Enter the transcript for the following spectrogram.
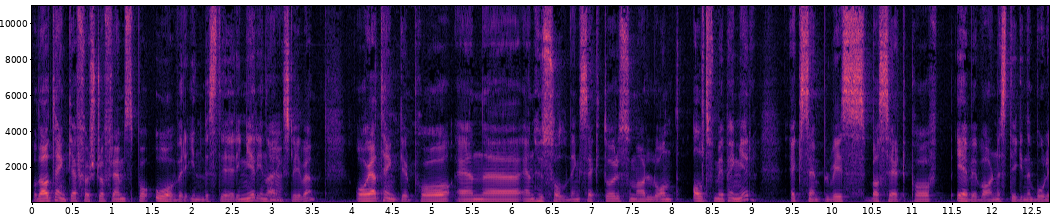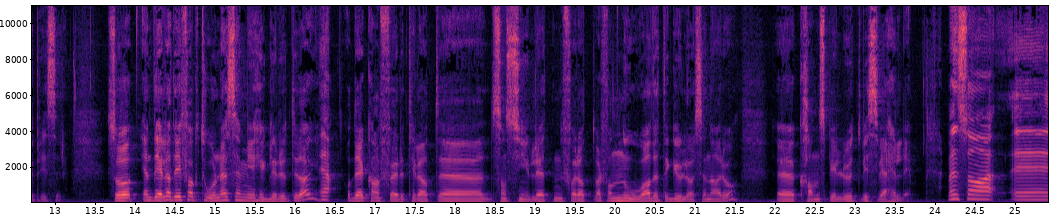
Og Da tenker jeg først og fremst på overinvesteringer i næringslivet. Og jeg tenker på en, uh, en husholdningssektor som har lånt altfor mye penger, eksempelvis basert på evigvarende stigende boligpriser. Så en del av de faktorene ser mye hyggeligere ut i dag. Ja. Og det kan føre til at uh, sannsynligheten for at hvert fall noe av dette gullårsscenarioet uh, kan spille ut hvis vi er heldige. Men så uh,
